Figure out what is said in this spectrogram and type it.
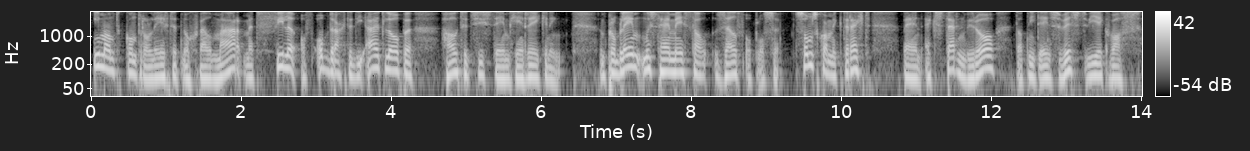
Iemand controleert het nog wel, maar met file of opdrachten die uitlopen, houdt het systeem geen rekening. Een probleem moest hij meestal zelf oplossen. Soms kwam ik terecht bij een extern bureau dat niet eens wist wie ik was.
